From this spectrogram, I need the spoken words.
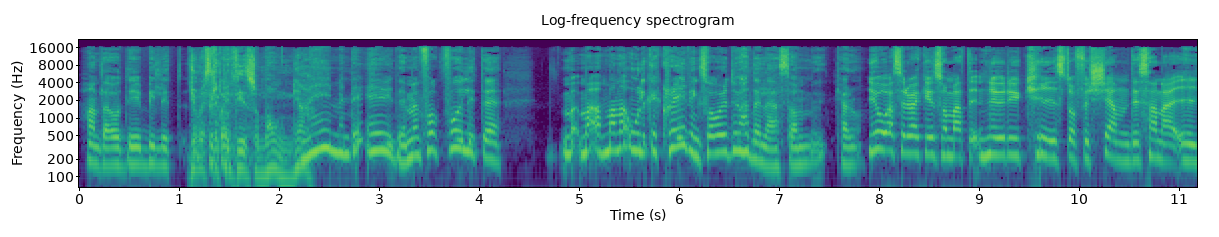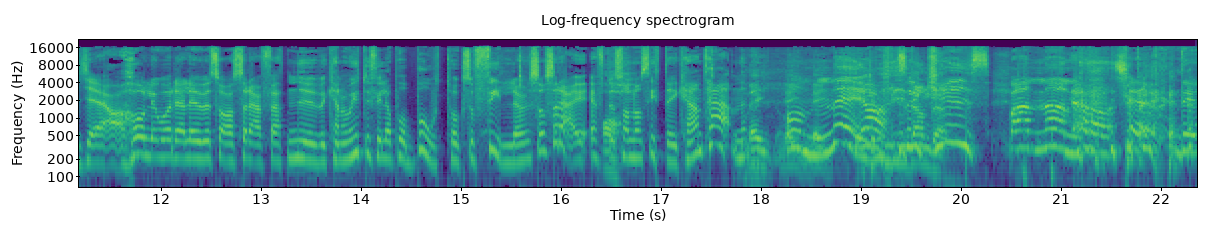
handla och det är billigt. Jo men släpp inte in så många. Nej, men det är ju det. Men folk får ju lite, man, man har olika cravings. Vad var det du hade läst om, Karo? Jo, alltså det verkar ju som att nu är det ju kris då för kändisarna i ja, Hollywood eller USA och sådär för att nu kan de ju inte fylla på botox och fillers och sådär eftersom de sitter i karantän. Nej, nej, Åh nej. nej! Ja, så det är kris. Banan! Ja, eh, det är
